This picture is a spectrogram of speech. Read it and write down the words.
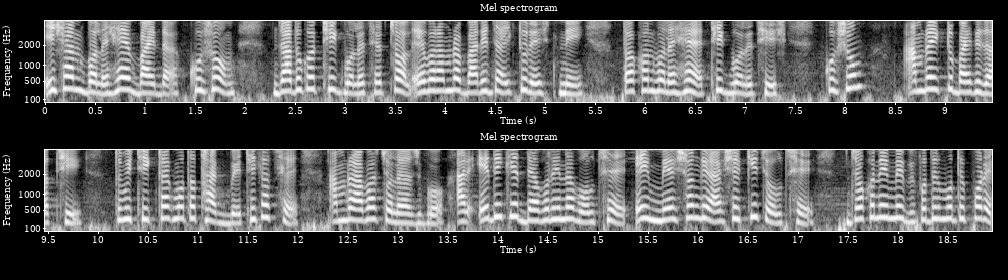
ঈশান বলে হ্যাঁ বাইদা, কুসুম জাদুকর ঠিক বলেছে, চল, এবার আমরা বাড়ি যাই, একটু রেস্ট নেই। তখন বলে হ্যাঁ ঠিক বলেছিস। কুসুম, আমরা একটু বাড়িতে যাচ্ছি। তুমি ঠিকঠাক মতো থাকবে, ঠিক আছে? আমরা আবার চলে আসব। আর এদিকে দেবলীনা বলছে, এই মেয়ের সঙ্গে আয়ুষের কি চলছে? যখন এই মেয়ে বিপদের মধ্যে পড়ে,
